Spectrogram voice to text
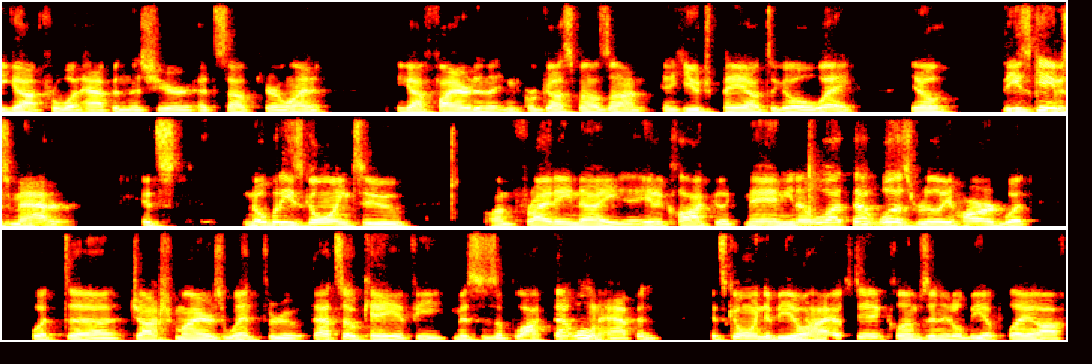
he got for what happened this year at South Carolina. He got fired in or Gus Malzahn, a huge payout to go away. You know, these games matter. It's nobody's going to on Friday night at eight o'clock be like, man, you know what? That was really hard. What what uh, Josh Myers went through. That's okay if he misses a block. That won't happen. It's going to be no. Ohio State and Clemson. It'll be a playoff,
